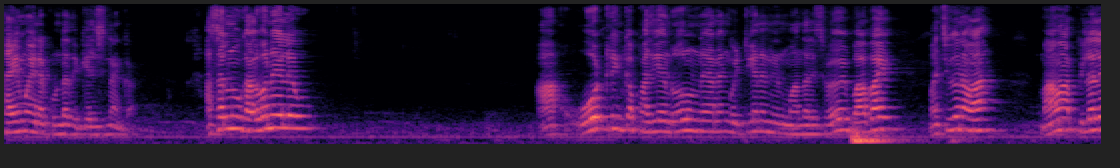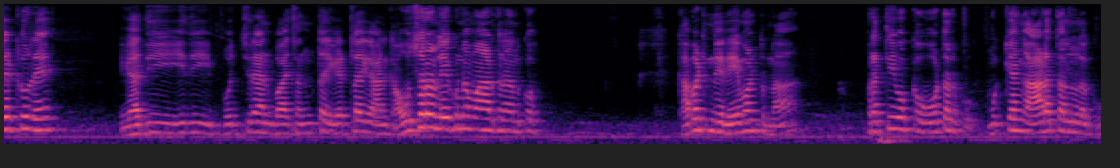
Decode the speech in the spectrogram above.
టైం అయినకుండా అది గెలిచినాక. అసలు నువ్వు కలవనే లేవు. ఓట్లు ఇంకా పదిహేను రోజులు ఉన్నాయని గట్టిగానే నేను మందలిస్తావు బాబాయ్ మంచిగున్నావా మామ పిల్లలు ఎట్లురే ఇక అది ఇది పొచ్చిరాని బాచ్ అంతా ఎట్లా ఆయనకు అవసరం లేకుండా మాడుతున్నాను అనుకో. కాబట్టి నేనేమంటున్నా ప్రతి ఒక్క ఓటర్కు ముఖ్యంగా ఆడతల్లులకు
